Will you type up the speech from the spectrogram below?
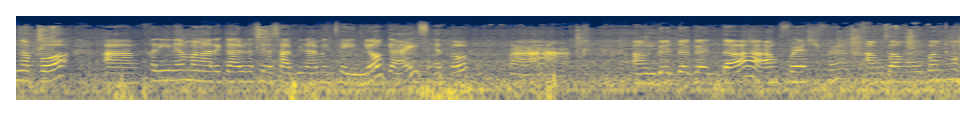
Na po ang kanina mga regalo na sinasabi namin sa inyo, guys. Ito, pa. Ang ganda-ganda, ang fresh-fresh, ang bango-bango.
